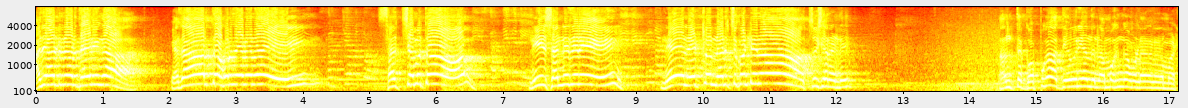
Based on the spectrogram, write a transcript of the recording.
అది అంటున్నాడు ధైర్యంగా. యథార్థ హృదయుడునై సత్యముతో సత్యముతో నీ సన్నిధిని నేను ఎట్లు నడుచుకుంటున్నా? చూశారండి? అంత గొప్పగా దేవుని అందు నమ్మకంగా ఉండాలన్నమాట.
